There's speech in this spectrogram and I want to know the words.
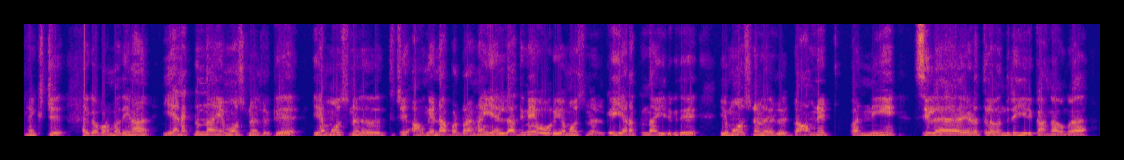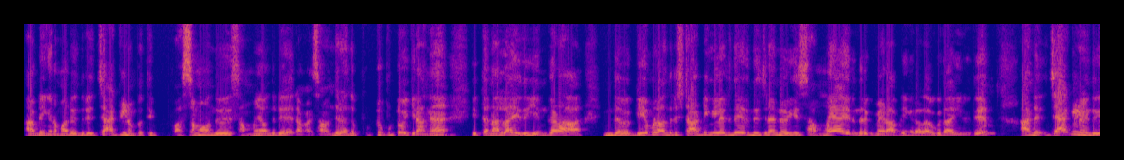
நெக்ஸ்ட் அதுக்கப்புறம் பாத்தீங்கன்னா எனக்கும் தான் எமோஷனல் இருக்கு. எமோஷனல் வந்துச்சு. அவங்க என்ன பண்றாங்கன்னா எல்லாத்துக்குமே ஒரு எமோஷனல் இருக்கு. எனக்கும் தான் இருக்குது. எமோஷனல் டாமினேட் பண்ணி சில இடத்துல வந்துட்டு இருக்காங்க அவங்க. அப்படிங்கிற மாதிரி வந்துட்டு ஜாக்லின் பத்தி வசமா வந்து செம்மையா வந்துட்டு நம்ம சவுந்தரி வந்து புட்டு புட்டு வைக்கிறாங்க. இத்தனை நல்லா இது எங்கடா இந்த கேம்ல வந்துட்டு ஸ்டார்டிங்ல இருந்தே இருந்துச்சுன்னா இந்த வரைக்கும் செம்மையா இருந்திருக்கு மேடம் அப்படிங்கிற அளவுக்கு தான் இருக்குது. அண்ட் ஜாக்லின் இது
